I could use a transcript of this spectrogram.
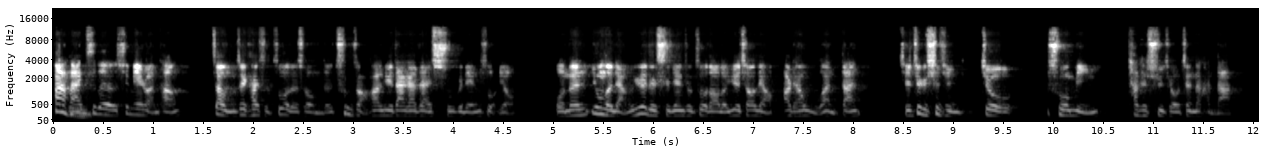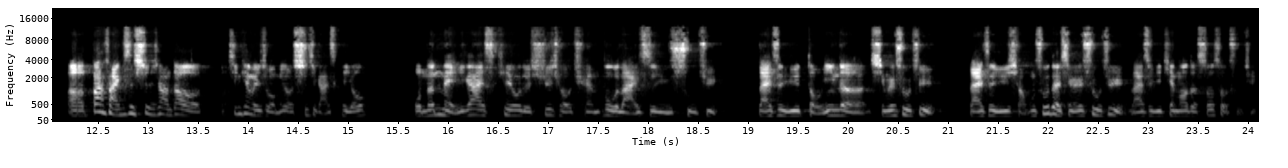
大牌子的睡眠软糖。在我们最开始做的时候，我们的初转化率大概在十五个点左右。我们用了两个月的时间就做到了月销两二点五万单。其实这个事情就说明它的需求真的很大。呃，办法 X 事实上到今天为止，我们有十几个 SKU，我们每一个 SKU 的需求全部来自于数据，来自于抖音的行为数据，来自于小红书的行为数据，来自于天猫的搜索数据。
